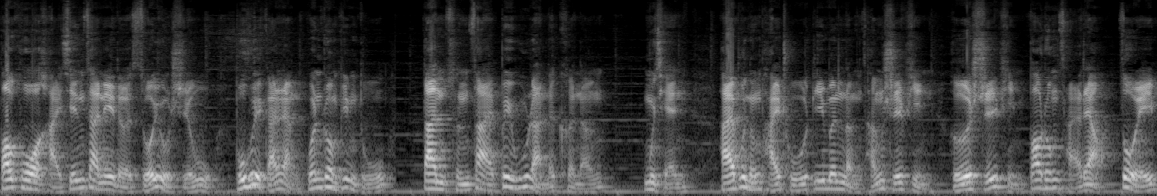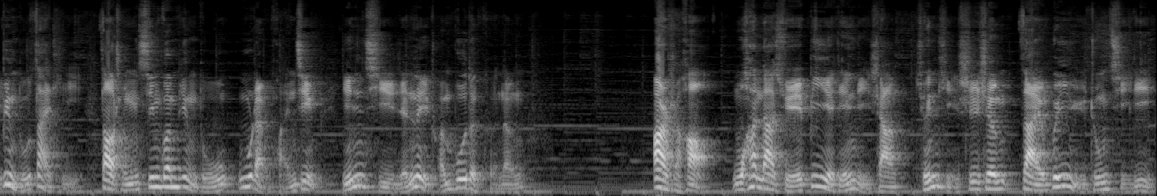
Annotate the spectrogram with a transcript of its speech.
包括海鲜在内的所有食物不会感染冠状病毒。但存在被污染的可能，目前还不能排除低温冷藏食品和食品包装材料作为病毒载体，造成新冠病毒污染环境，引起人类传播的可能。二十号，武汉大学毕业典礼上，全体师生在微雨中起立，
